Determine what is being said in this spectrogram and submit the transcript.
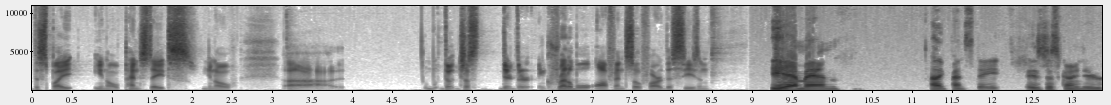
despite you know Penn State's you know uh, the, just their their incredible offense so far this season. Yeah, man. I think Penn State is just going to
